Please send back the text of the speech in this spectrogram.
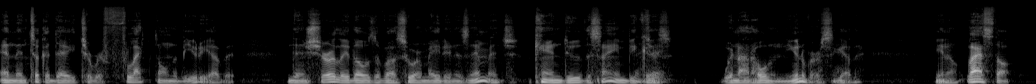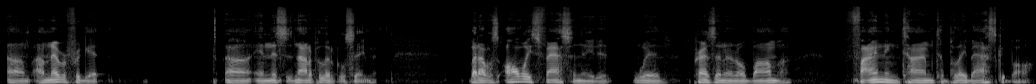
and then took a day to reflect on the beauty of it, then surely those of us who are made in his image can do the same because we're not holding the universe together. You know, last thought, um, I'll never forget uh, and this is not a political statement, but I was always fascinated with President Obama finding time to play basketball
